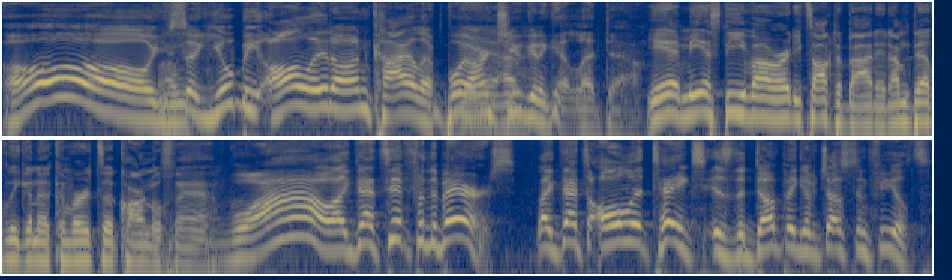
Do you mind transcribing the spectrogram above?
Oh, um, so you'll be all in on Kyler. Boy, aren't you going to get let down? Yeah, me and Steve already talked about it. I'm definitely gonna convert to a Cardinals fan. Wow, like that's it for the Bears. Like that's all it takes is the dumping of Justin Fields.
